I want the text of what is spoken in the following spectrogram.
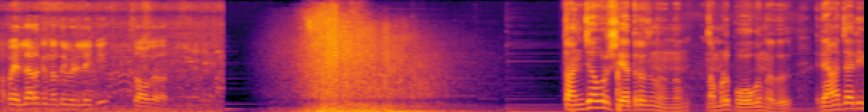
അപ്പോൾ എല്ലാവർക്കും ഇന്നത്തെ വീഡിയോയിലേക്ക് സ്വാഗതം. തഞ്ചാവൂർ ക്ഷേത്രത്തിൽ നിന്നും നമ്മൾ പോകുന്നത് രാജാലി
